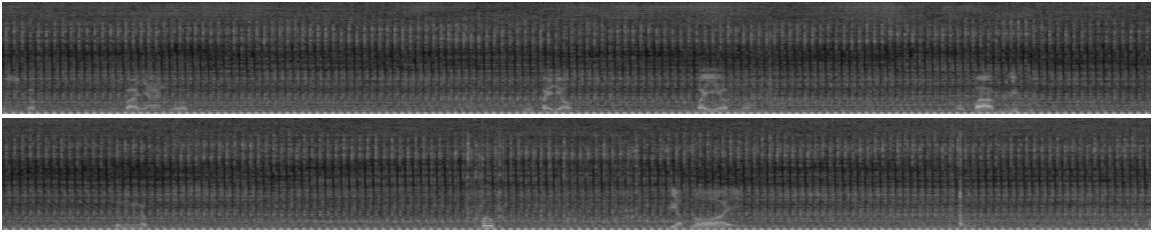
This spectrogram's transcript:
นี่ครับปลาหยานดูครับ โอ้ ไปแล้วไปครับพี่น้องเอาปลารีบตัวหนึงครับปึ๊บเรียบร้อยเอาไป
